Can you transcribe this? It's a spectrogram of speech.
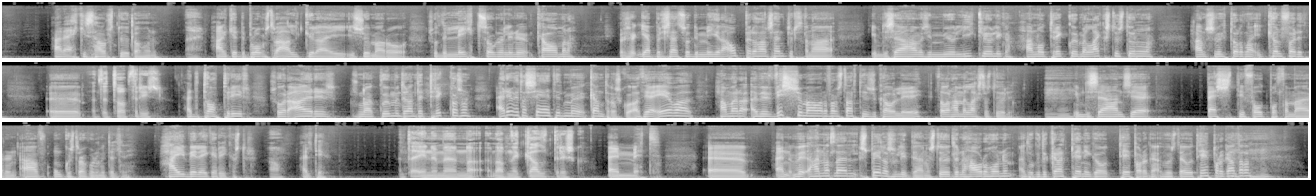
það er ekki sár stuðull á honum Nei. hann getur blómstra algjörlega í, í sumar og svolítið leitt sóknarlínu káamana ég hef sett svolítið mikið ábyrð á hans hendur þannig að ég myndi segja að hann sé mjög líklegur líka. Hann og Tryggur með lægstu stjórnuna hans Viktor þarna í kjölfarið. Uh, Þetta er top 3 þetta er top 3 svo er aðrir svona Guðmundur Andri Tryggvason. Erfitt að segja til með Gandra sko af því að ef, að var, ef við vissum að hann var að fara að starta í þessu káliði þá var hann með lægsta stöðlin Mhm. ég myndi segja að hann sé besti fótboltamæðurinn af ungu strákunum í deildinni. Hæfileika ríkastur held ég Þetta einu með na nafni Galdri sko. Einmitt. Uh, En við, hann alltaf spila svo lítið að stöðlunni hára honum En þú getur grætt pening og tippar og, þú veist, þú tippar og galdar hann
